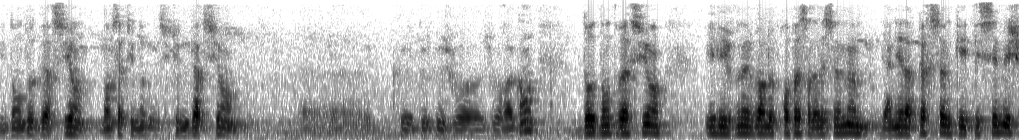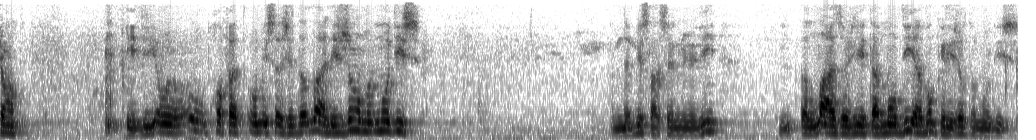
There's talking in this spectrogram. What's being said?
Et dans d'autres versions, c'est une, version euh, que, je, vous, raconte, dans d'autres versions, il est venu voir le professeur il y a la personne qui était si méchante il dit au, prophète, au messager d'Allah, les gens me maudissent. Le Nabi sallallahu dit, Allah t'a maudit avant que les gens te maudissent.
